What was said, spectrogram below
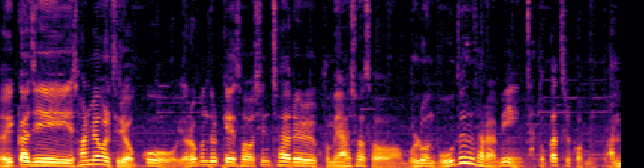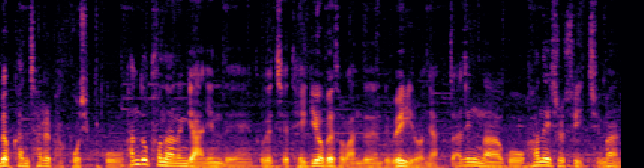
여기까지 설명을 드렸고 여러분들께서 신차를 구매하셔서 물론 모든 사람이 다 똑같을 겁니다. 완벽한 차를 받고 싶고 한두 푼 하는 게 아닌데 도대체 대기업에서 만드는데 왜 이러냐? 짜증나고 화내실 수 있지만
